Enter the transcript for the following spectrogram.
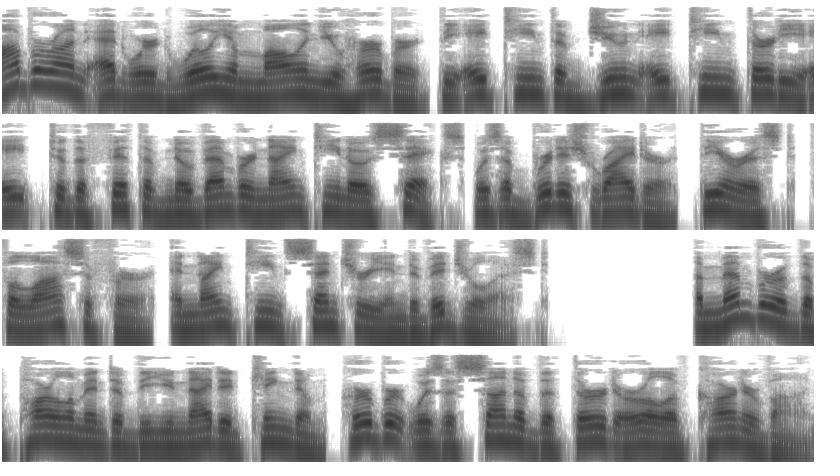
Auberon Edward William Molyneux Herbert, the 18th of June 1838 to the 5th of November 1906, was a British writer, theorist, philosopher, and 19th-century individualist. A member of the Parliament of the United Kingdom, Herbert was a son of the 3rd Earl of Carnarvon.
